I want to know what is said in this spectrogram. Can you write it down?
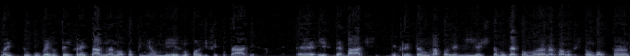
mas o governo tem enfrentado, na nossa opinião, mesmo com as dificuldades, é, esse debate. Enfrentamos a pandemia, estamos retomando, as aulas estão voltando.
